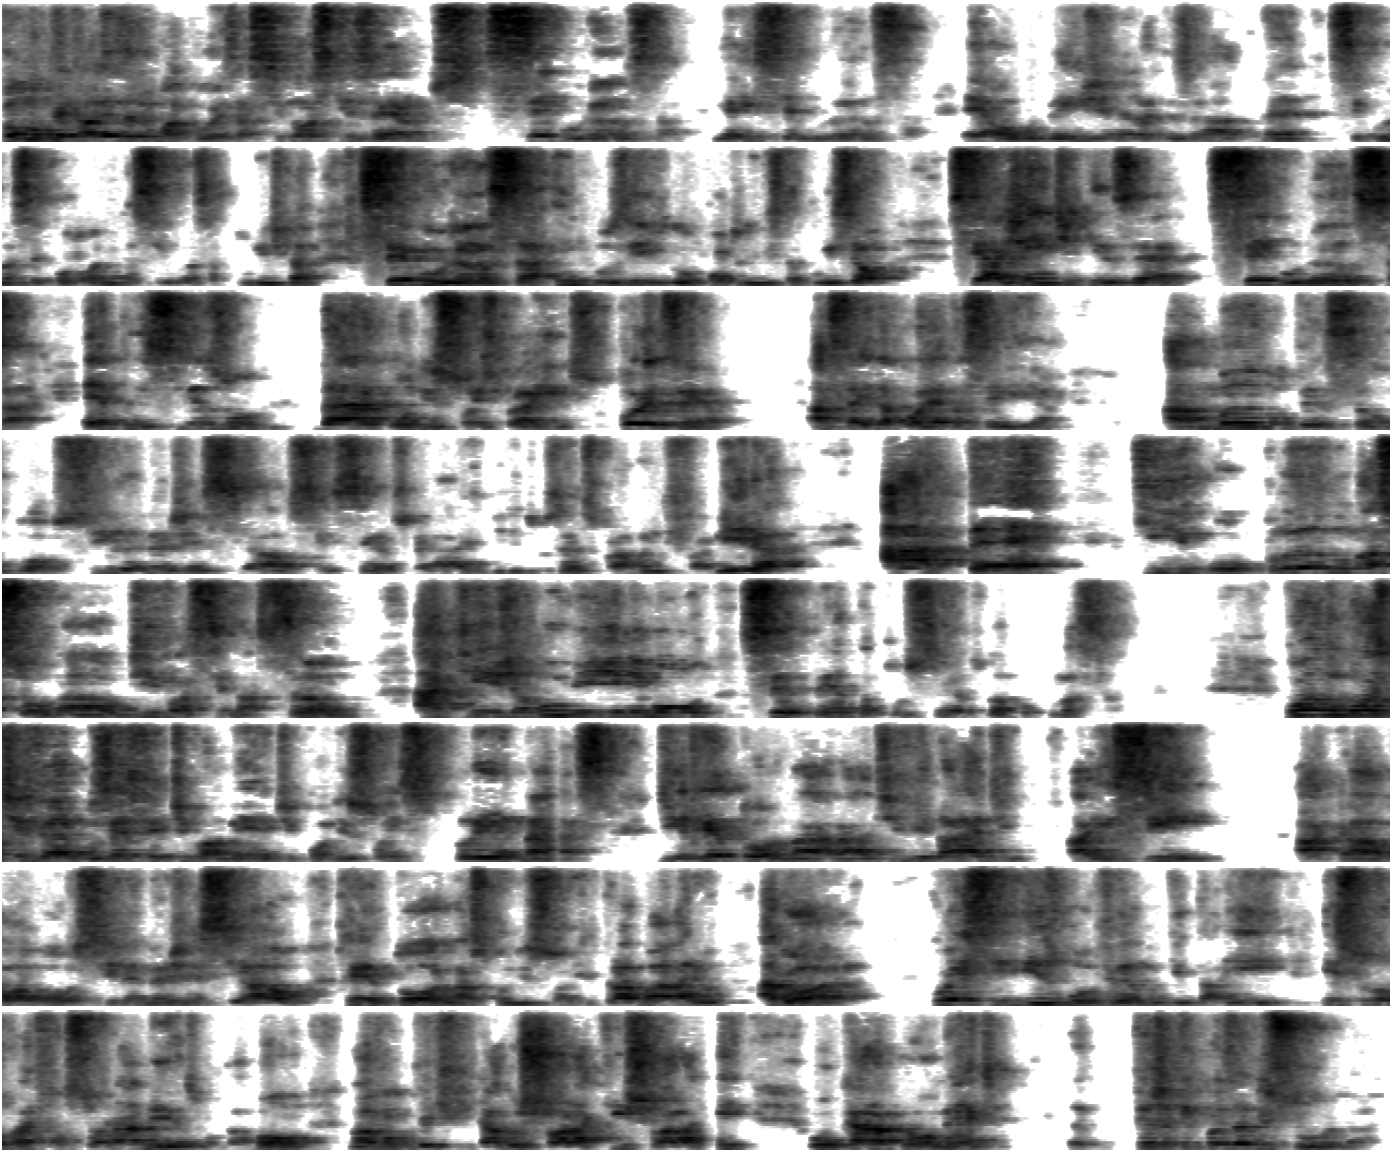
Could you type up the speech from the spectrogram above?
Vamos ter clareza de uma coisa: se nós quisermos segurança, e aí segurança é algo bem generalizado, né? Segurança econômica, segurança política, segurança, inclusive do ponto de vista policial. Se a gente quiser segurança, é preciso dar condições para isso. Por exemplo, a saída correta seria a manutenção do auxílio emergencial, 600 reais, 1.200 para a mãe de família, até que o Plano Nacional de Vacinação atinja, no mínimo, 70% da população. Quando nós tivermos efetivamente condições plenas de retornar à atividade, aí sim, acaba o auxílio emergencial, retorna às condições de trabalho. Agora, com esse desgoverno que está aí, isso não vai funcionar mesmo, tá bom? Nós vamos ter que ficar no chora aqui, chora aqui. O cara promete. Veja que coisa absurda.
